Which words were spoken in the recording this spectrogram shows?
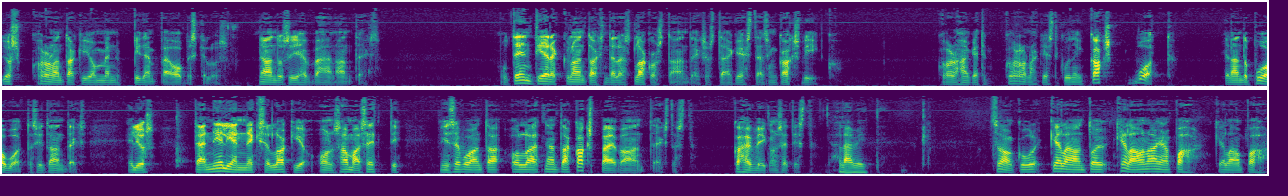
jos koronan takia on mennyt pidempään opiskeluissa. Ne antoi siihen vähän anteeksi. Mutta en tiedä kyllä antaako ne tällaista lakosta anteeksi, jos tämä kestää sen kaksi viikkoa. Korona kesti kuitenkin kaksi vuotta, ja ne antoi puoli vuotta siitä anteeksi. Eli jos tämä neljänneksen laki on sama setti, niin se voi antaa, olla, että ne antaa kaksi päivää anteeksi tästä kahden viikon setistä. Älä viitti. Se on kuule, Kela on, toi, Kela on aina paha. Kela on paha.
